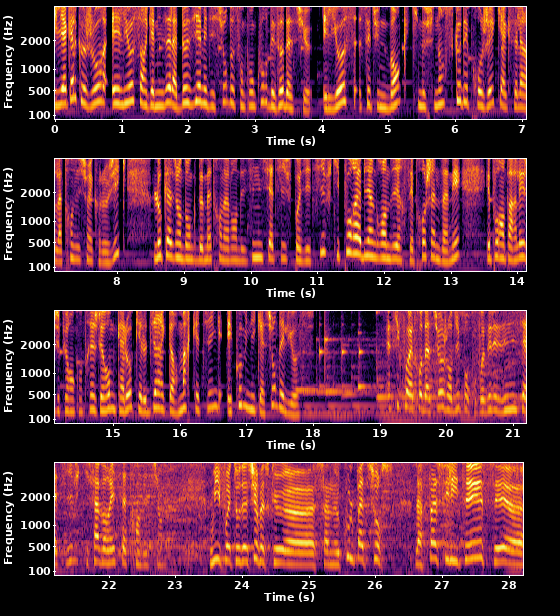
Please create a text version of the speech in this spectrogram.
Il y a quelques jours, Helios organisait la deuxième édition de son concours des audacieux. Helios, c'est une banque qui ne finance que des projets qui accélèrent la transition écologique. L'occasion donc de mettre en avant des initiatives positives qui pourraient bien grandir ces prochaines années. Et pour en parler, j'ai pu rencontrer Jérôme Callot, qui est le directeur marketing et communication d'Helios. Est-ce qu'il faut être audacieux aujourd'hui pour proposer des initiatives qui favorisent cette transition? Oui, il faut être audacieux parce que euh, ça ne coule pas de source. La facilité, c'est... Euh,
